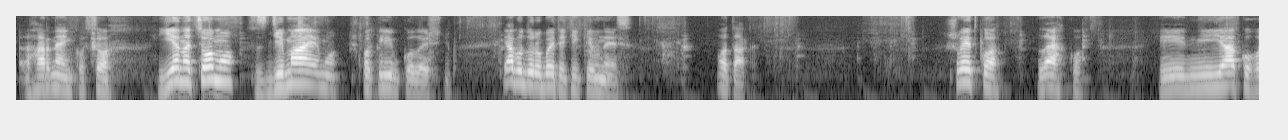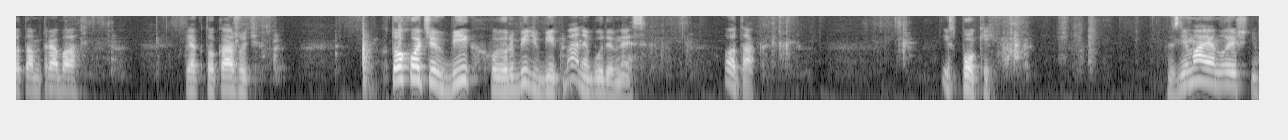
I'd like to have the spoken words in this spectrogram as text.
гарненько все. Є на цьому, здіймаємо шпаклівку лишню. Я буду робити тільки вниз. Отак. Швидко, легко. І ніякого там треба, як то кажуть. Хто хоче в бік, робіть в бік, в мене буде вниз. Отак. І спокій. Знімаємо лишню.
